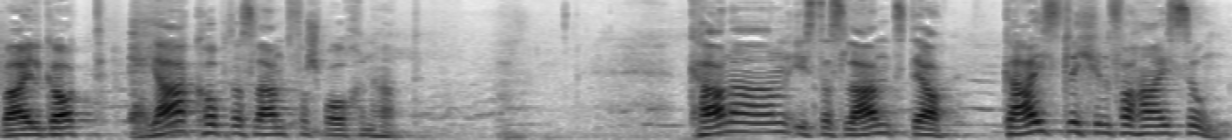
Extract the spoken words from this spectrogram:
weil Gott Jakob das Land versprochen hat. Kanaan ist das Land der geistlichen Verheißung.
